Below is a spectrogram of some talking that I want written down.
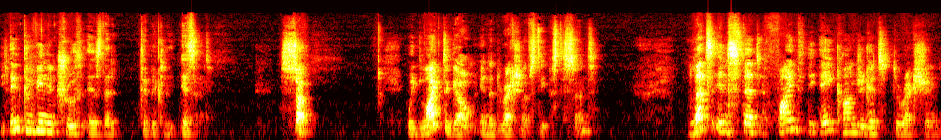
The inconvenient truth is that it typically isn't. So, we'd like to go in the direction of steepest descent. Let's instead find the A conjugate direction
